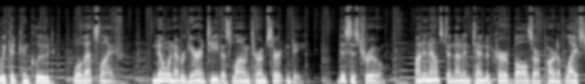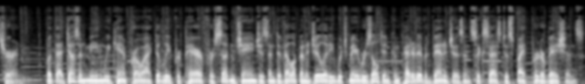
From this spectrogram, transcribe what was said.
We could conclude, well that's life. No one ever guaranteed us long-term certainty. This is true. Unannounced and unintended curveballs are part of life's churn, but that doesn't mean we can't proactively prepare for sudden changes and develop an agility which may result in competitive advantages and success despite perturbations.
